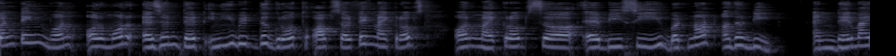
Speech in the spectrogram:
contain one or more agent that inhibit the growth of certain microbes or microbes uh, A, B, C, but not other D, and thereby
